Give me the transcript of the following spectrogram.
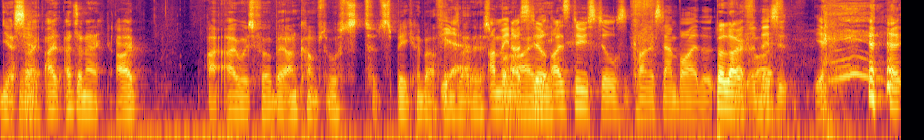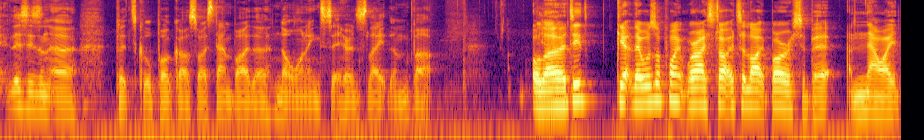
yeah, so Yeah. I, I don't know. I I, I always feel a bit uncomfortable st- speaking about things like this. I mean, I still, I do still kind of stand by the Below fact that this is, yeah, this isn't a political podcast, so I stand by the not wanting to sit here and slate them. But although I did get there was a point where I started to like Boris a bit, and now I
